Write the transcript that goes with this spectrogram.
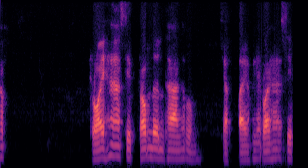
ครับร้อยห้าสิบพร้อมเดินทางครับผม จัดไปพี่ร้อยห้าสิบ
